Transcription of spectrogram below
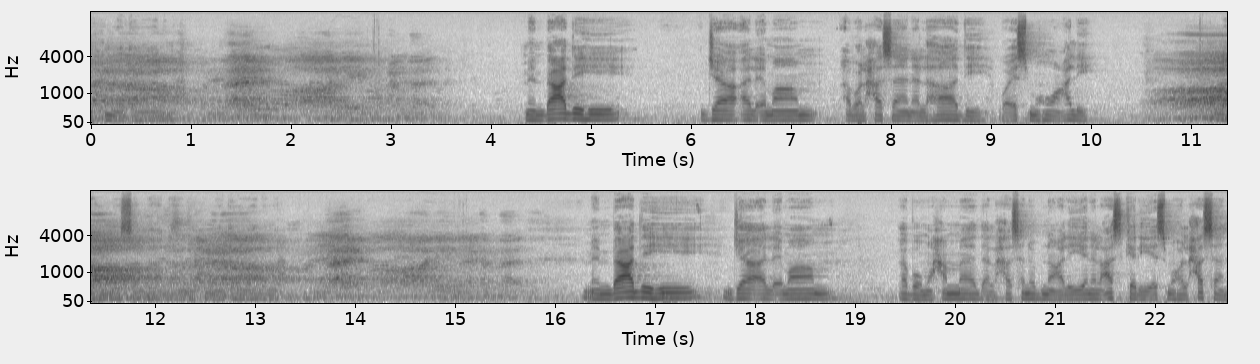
محمد من بعده جاء الإمام أبو الحسن الهادي واسمه علي اللهم صل على محمد من بعده جاء الإمام أبو محمد الحسن بن علي العسكري اسمه الحسن.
